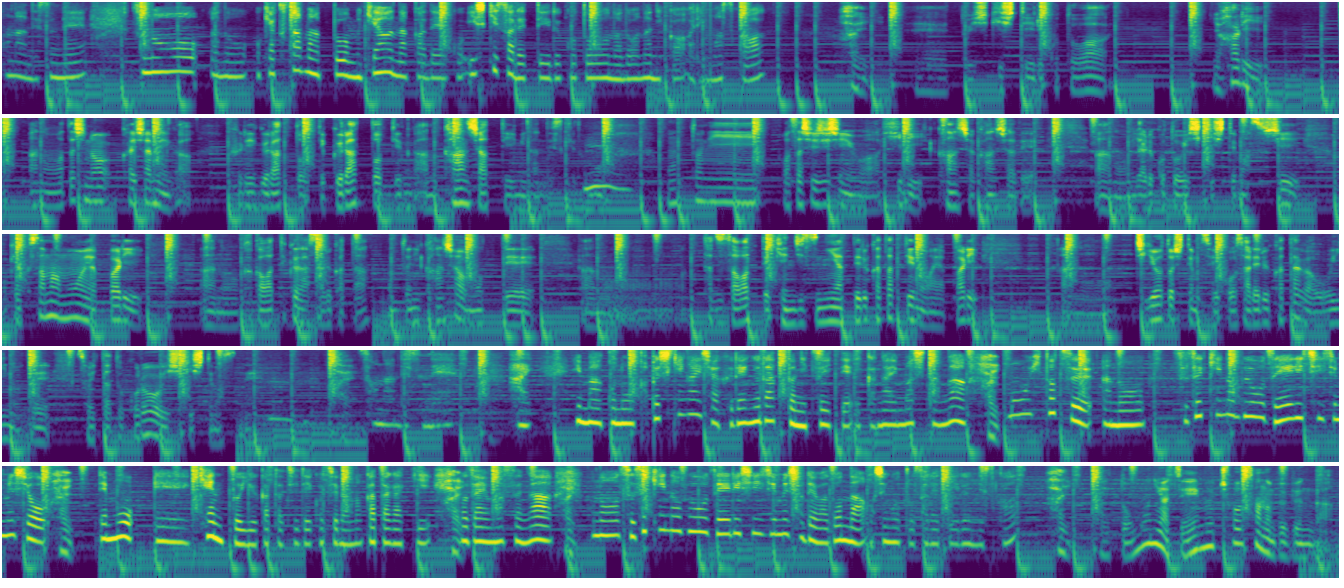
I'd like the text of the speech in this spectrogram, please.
そうなんですね。そのあのお客様と向き合う中でこう意識されていることなどは何かありますか？はい、えーっと意識していることはやはりあの私の会社名がフレグラットってグラットっていうのがあの感謝っていう意味なんですけども、本当に私自身は日々感謝感謝であのやることを意識してますしお客様もやっぱりあの関わってくださる方本当に感謝を持ってあの携わって堅実にやってる方っていうのはやっぱりあの事業としても成功される方が多いのでそういったところを意識してますね。うんはい、そうなんですね。はい。今この株式会社フレグラットについて伺いましたが、はい、もう一つあの鈴木信夫税理士事務所はい、でも、えー、県という形でこちらの肩書きはい、ございますが、はい、この鈴木信夫税理士事務所ではどんなお仕事をされているんですか？はい、えっ、と主には税務調査の部分が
